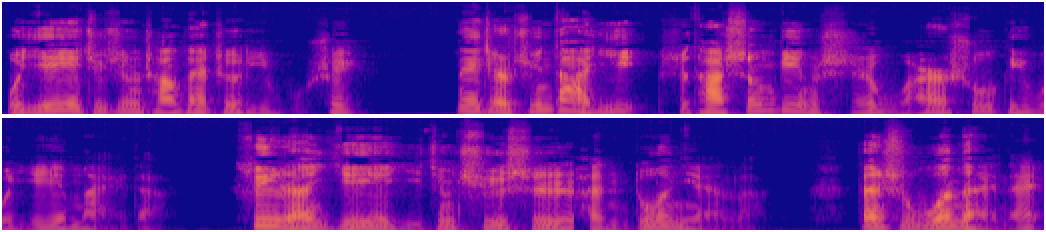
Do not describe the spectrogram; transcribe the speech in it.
我爷爷就经常在这里午睡。那件军大衣是他生病时我二叔给我爷爷买的。虽然爷爷已经去世很多年了，但是我奶奶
